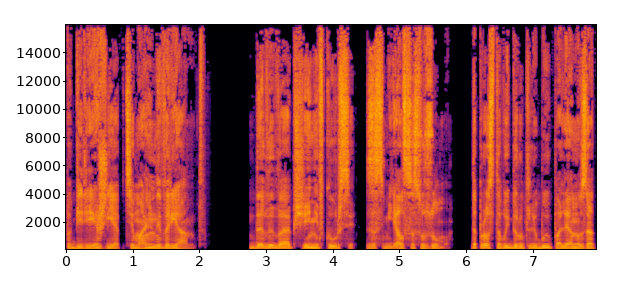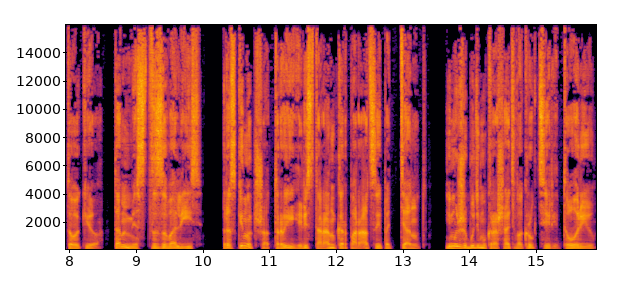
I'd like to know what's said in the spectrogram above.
Побережье — оптимальный вариант». «Да вы вообще не в курсе», — засмеялся Сузуму. «Да просто выберут любую поляну за Токио. Там место завались. Раскинут шатры, ресторан корпорации подтянут. И мы же будем украшать вокруг территорию».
